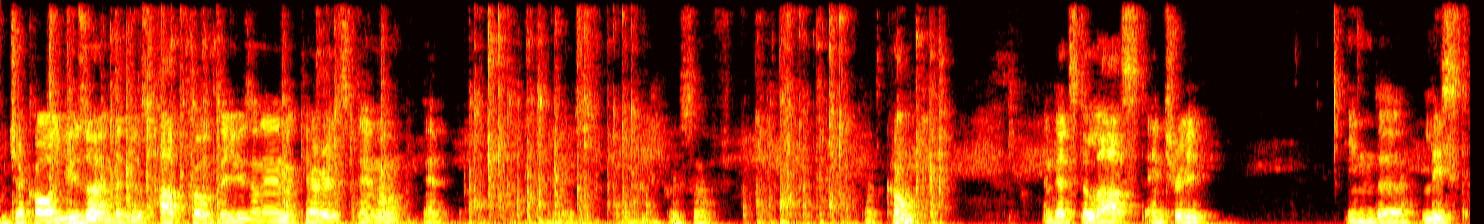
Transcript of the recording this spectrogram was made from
which I call user and then just hard code the username Acterys demo at microsoft.com and that's the last entry in the list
